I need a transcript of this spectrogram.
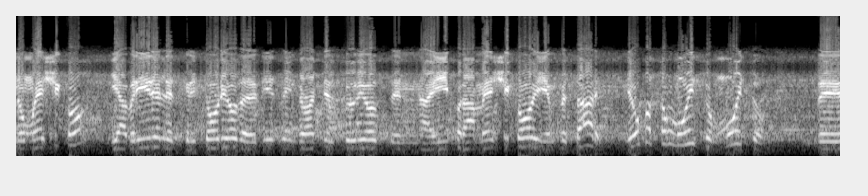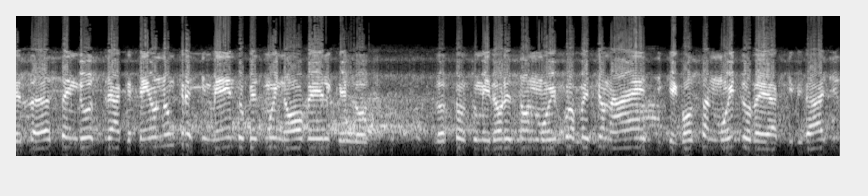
no México e abrir o escritório de Disney Interactive Studios em, aí para México e começar. Eu gosto muito, muito de esta industria que tiene un crecimiento que es muy noble, que los, los consumidores son muy profesionales y que gustan mucho de actividades.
